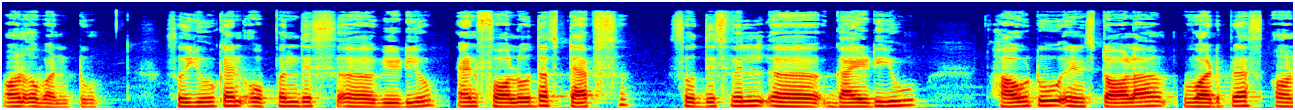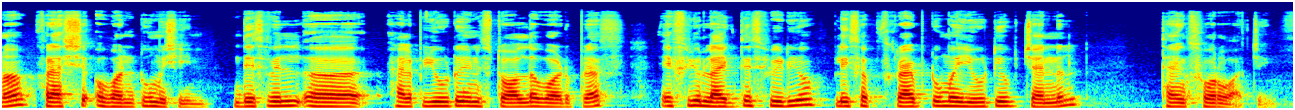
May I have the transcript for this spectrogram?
on Ubuntu. So you can open this uh, video and follow the steps. So this will uh, guide you how to install a WordPress on a fresh Ubuntu machine. This will uh, help you to install the WordPress. If you like this video please subscribe to my YouTube channel. Thanks for watching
